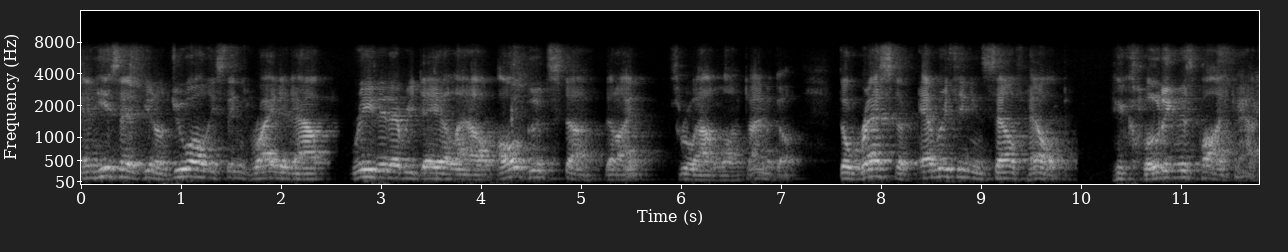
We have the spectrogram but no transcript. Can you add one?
And he says, you know, do all these things, write it out, read it every day aloud, all good stuff that I threw out a long time ago. The rest of everything in self help, including this podcast,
